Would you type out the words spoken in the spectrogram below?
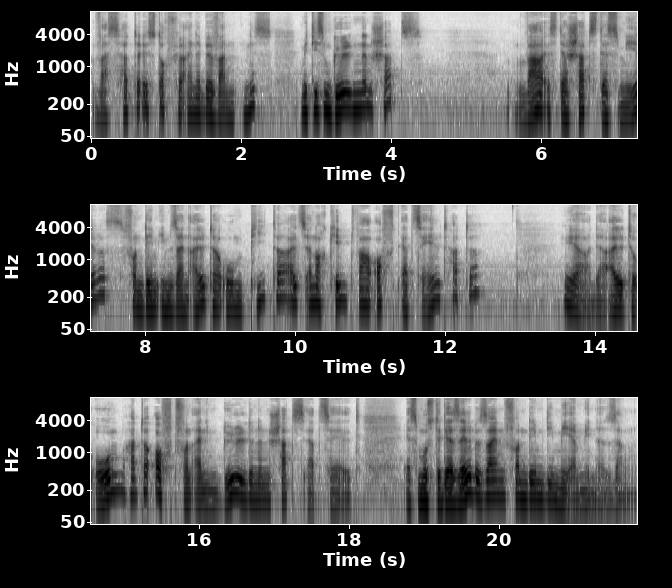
Was hatte es doch für eine Bewandtnis mit diesem güldenen Schatz? War es der Schatz des Meeres, von dem ihm sein alter Ohm Peter, als er noch Kind war, oft erzählt hatte? Ja, der alte Ohm hatte oft von einem güldenen Schatz erzählt. Es musste derselbe sein, von dem die Meerminne sang.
